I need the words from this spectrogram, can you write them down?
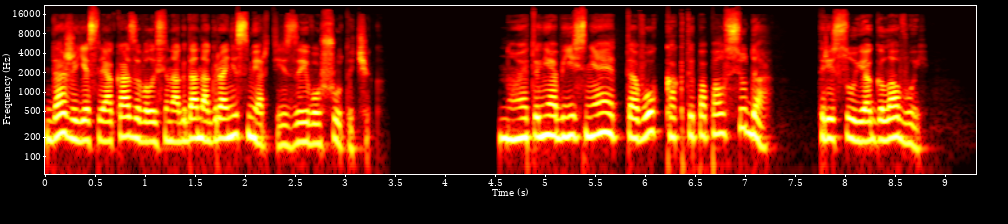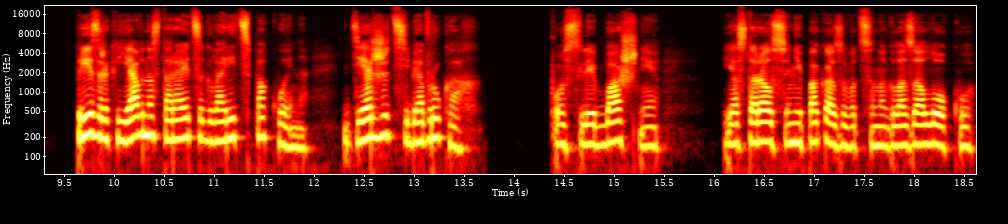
даже если оказывалась иногда на грани смерти из-за его шуточек. Но это не объясняет того, как ты попал сюда. Трясу я головой. Призрак явно старается говорить спокойно, держит себя в руках. После башни я старался не показываться на глаза Локу.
